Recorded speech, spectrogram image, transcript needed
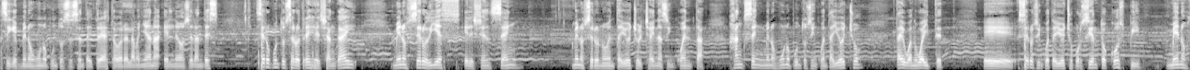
así que es menos 1,63 hasta ahora de la mañana el neozelandés, 0,03 el Shanghai, menos 0,10 el Shenzhen, menos 0,98 el China 50, Hang Seng menos 1,58, Taiwan Weighted 0,58%, eh, Cospi menos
